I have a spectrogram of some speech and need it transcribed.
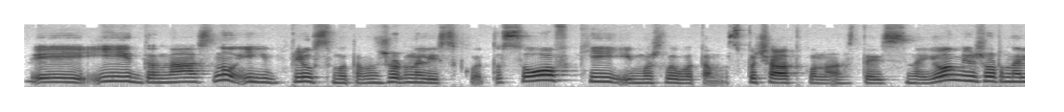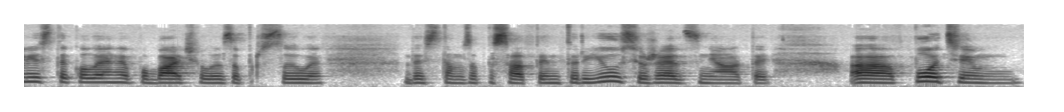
І, і до нас, ну і плюс ми там з журналістської тусовки, і, можливо, там спочатку нас десь знайомі журналісти, колеги побачили, запросили десь там записати інтерв'ю, сюжет зняти. А потім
